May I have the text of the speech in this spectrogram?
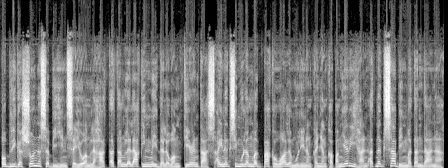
Obligasyon na sabihin sa iyo ang lahat at ang lalaking may dalawang tirentas ay nagsimulang magpakawala muli ng kanyang kapangyarihan at nagsabing matanda na.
